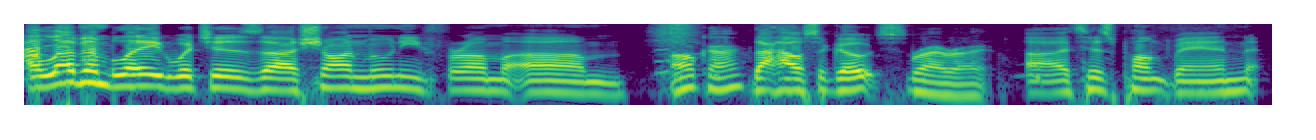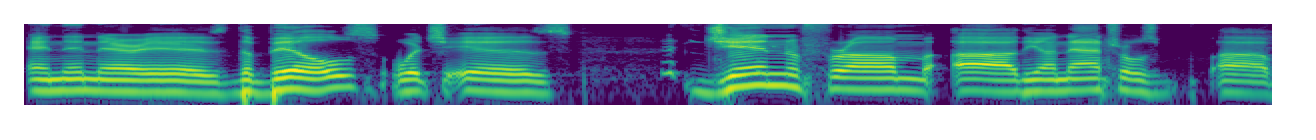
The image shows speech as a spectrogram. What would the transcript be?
Eleven Blade, which is uh, Sean Mooney from um, Okay. the House of Goats. Right, right. Uh, it's his punk band, and then there is the Bills, which is Jin from uh, the Unnaturals' uh,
